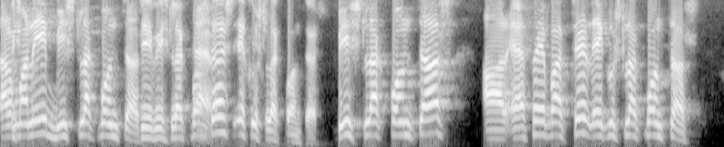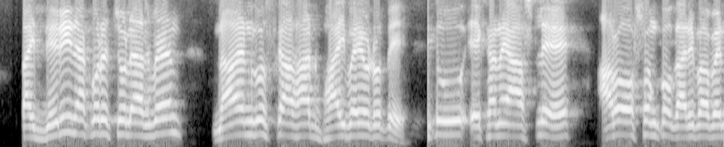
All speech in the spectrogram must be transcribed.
তার মানে বিশ লাখ পঞ্চাশ। বিশ লাখ পঞ্চাশ একুশ লাখ পঞ্চাশ। বিশ লাখ পঞ্চাশ আর এসআই পাচ্ছেন একুশ লাখ পঞ্চাশ। তাই দেরি না করে চলে আসবেন নারায়ণগঞ্জ কারহাট ভাই ভাই অটোতে। কিন্তু এখানে আসলে আরও অসংখ্য গাড়ি পাবেন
